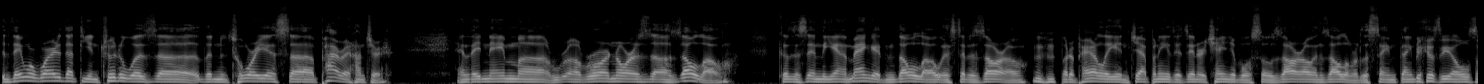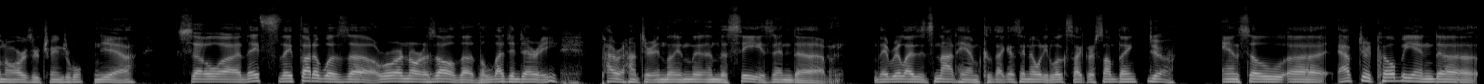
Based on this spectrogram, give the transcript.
they were worried that the intruder was uh, the notorious uh, pirate hunter, and they named uh, uh, Zolo because it's in the manga Zolo instead of Zoro. Mhm. But apparently in Japanese it's interchangeable, so Zoro and Zolo are the same thing. Because the L's and R's are changeable. Yeah. So uh, they they thought it was uh, Roronoa Zolo, the, the legendary pirate hunter in the in the in the seas, and um, they realize it's not him because I guess they know what he looks like or something. Yeah. And so uh, after Koby and uh,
